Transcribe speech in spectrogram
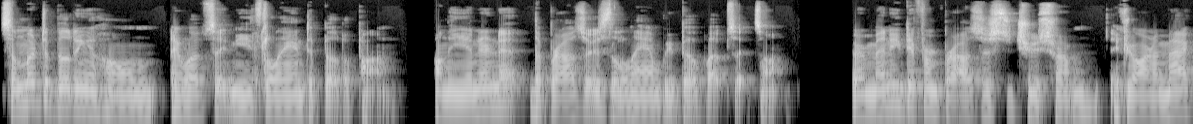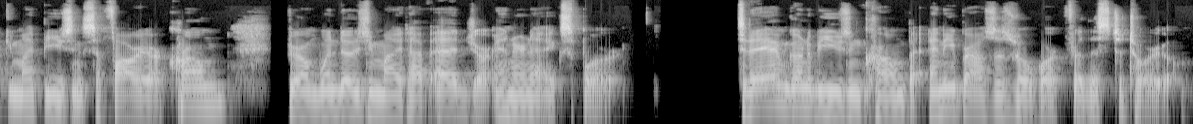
Similar to building a home, a website needs land to build upon. On the internet, the browser is the land we build websites on. There are many different browsers to choose from. If you're on a Mac, you might be using Safari or Chrome. If you're on Windows, you might have Edge or Internet Explorer. Today I'm going to be using Chrome, but any browsers will work for this tutorial.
